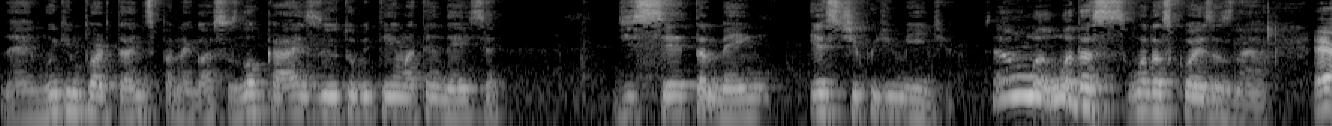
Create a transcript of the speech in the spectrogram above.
né, muito importantes para negócios locais, o YouTube tem uma tendência de ser também esse tipo de mídia. É uma, uma, das, uma das coisas, né? É,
